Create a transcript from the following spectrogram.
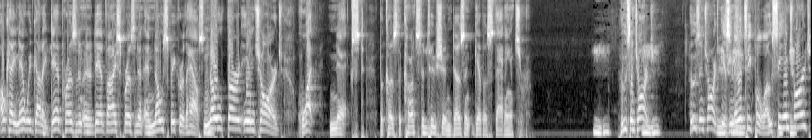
Okay, now we've got a dead president and a dead vice president and no Speaker of the House, no third in charge. What next? Because the Constitution mm-hmm. doesn't give us that answer. Mm-hmm. Who's in charge? Mm-hmm. Who's in charge? Is Nancy Pelosi in mm-hmm. charge?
